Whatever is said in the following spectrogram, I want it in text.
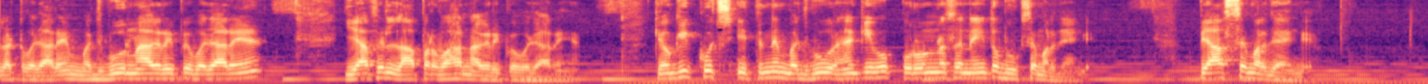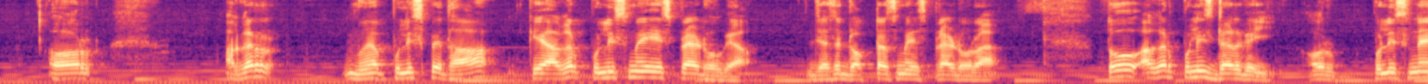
लठ बजा रहे हैं। मजबूर नागरिक पर बजा रहे हैं या फिर लापरवाह नागरिक पर बजा रहे हैं? क्योंकि कुछ इतने मजबूर हैं कि वो कोरोना से नहीं तो भूख से मर जाएँगे, प्यास से मर जाएँगे। और अगर मैं पुलिस पे था कि अगर पुलिस में ये स्प्रेड हो गया, जैसे डॉक्टर्स में स्प्रेड हो रहा है तो अगर पुलिस डर गई और पुलिस ने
